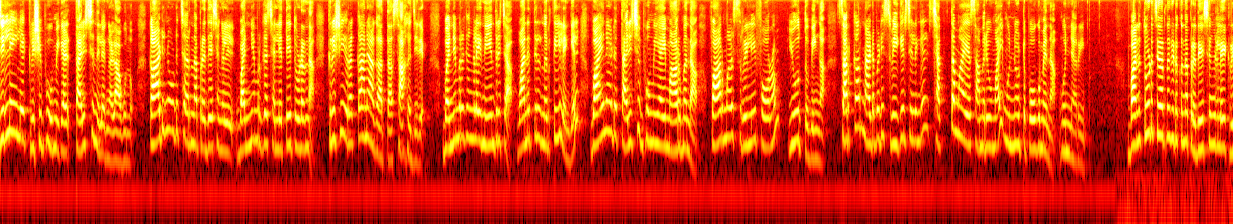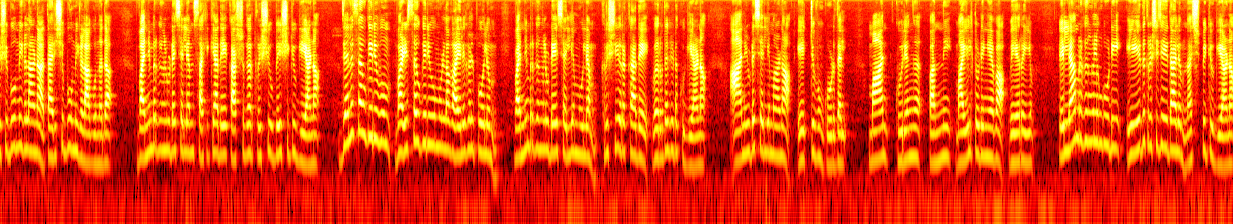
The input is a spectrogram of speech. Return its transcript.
ജില്ലയിലെ കൃഷിഭൂമികൾ തരിശു നിലങ്ങളാകുന്നു. കാടിനോട് ചേർന്ന പ്രദേശങ്ങളിൽ വന്യമൃഗശല്യത്തെ തുടർന്ന് കൃഷി ഇറക്കാനാകാത്ത സാഹചര്യം. വന്യമൃഗങ്ങളെ നിയന്ത്രിച്ച വനത്തിൽ നിർത്തിയില്ലെങ്കിൽ വയനാട് തരിശു ഭൂമിയായി മാറുമെന്ന് farmers relief forum youth wing സർക്കാർ നടപടി സ്വീകരിച്ചില്ലെങ്കിൽ ശക്തമായ സമരവുമായി മുന്നോട്ടു പോകുമെന്ന് മുന്നറിയിപ്പ്. വനത്തോട് ചേർന്ന് കിടക്കുന്ന പ്രദേശങ്ങളിലെ കൃഷിഭൂമികളാണ് തരിശുഭൂമികളാകുന്നത് വന്യമൃഗങ്ങളുടെ ശല്യം സഹിക്കാതെ കർഷകർ കൃഷി ഉപേക്ഷിക്കുകയാണ്. ജലസൗകര്യവും വഴിസൗകര്യവുമുള്ള വയലുകൾ പോലും വന്യമൃഗങ്ങളുടെ ശല്യം മൂലം കൃഷി ഇറക്കാതെ വെറുതെ കിടക്കുകയാണ്. ആനയുടെ ശല്യമാണ് ഏറ്റവും കൂടുതൽ. മാൻ കുരങ്ങ് പന്നി മയിൽ തുടങ്ങിയവ വേറെയും. എല്ലാ മൃഗങ്ങളും കൂടി ഏത് കൃഷി ചെയ്താലും നശിപ്പിക്കുകയാണ്.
